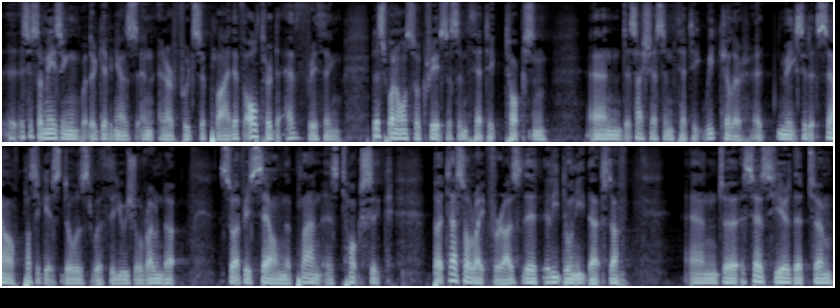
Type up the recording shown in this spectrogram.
it's just amazing what they're giving us in, in our food supply. They've altered everything. This one also creates a synthetic toxin and it's actually a synthetic weed killer. It makes it itself, plus it gets dosed with the usual Roundup. So every cell in the plant is toxic. But that's alright for us. The elite don't eat that stuff. And uh, it says here that um,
